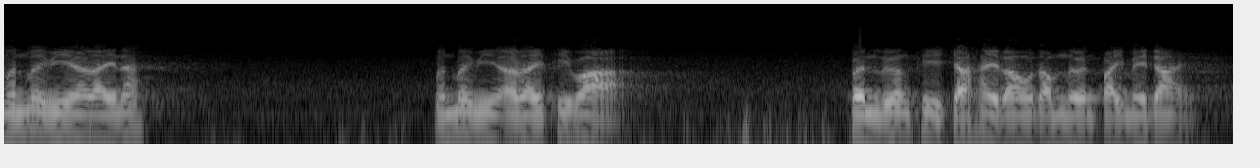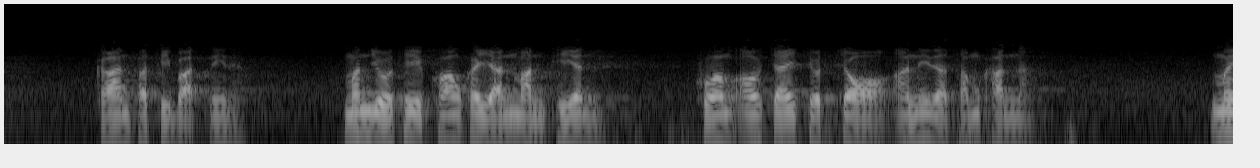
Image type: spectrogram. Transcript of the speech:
มันไม่มีอะไรนะ มันไม่มีอะไรที่ว่า เป็นเรื่องที่จะให้เราดำเนินไปไม่ได้ การปฏิบัตินี่นะมันอยู่ที่ความขยันหมั่นเพียรความเอาใจจดจ่ออันนี้แหละสำคัญนะไม่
